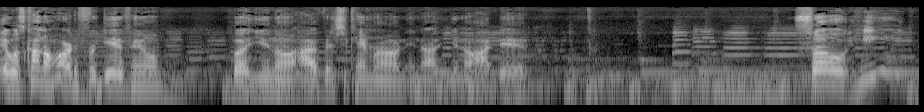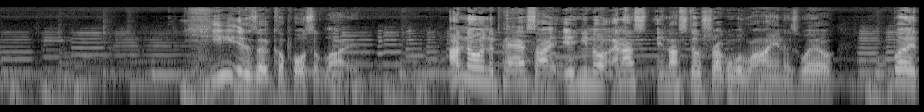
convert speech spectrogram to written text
it was kind of hard to forgive him, but you know I eventually came around and I, you know I did. So he he is a compulsive liar. I know in the past I and you know and I and I still struggle with lying as well, but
